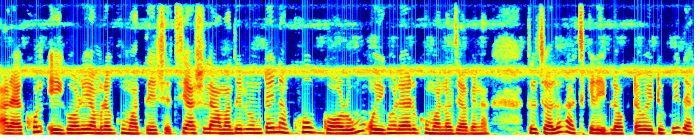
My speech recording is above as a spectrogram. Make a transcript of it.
আর এখন এই ঘরে আমরা ঘুমাতে এসেছি। আসলে আমাদের রুমটাই না খুব গরম, ওই ঘরে আর ঘুমানো যাবে না। তো চলো, আজকের এই ব্লগটাও এটুকুই দেখা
